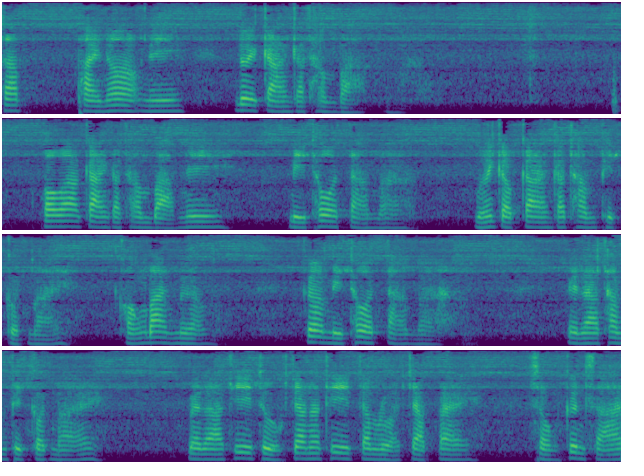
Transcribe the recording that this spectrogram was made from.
ทรัพย์ภายนอกนี้ด้วยการกระทำบาป ราะว่าการกระทำบาปนี้มีโทษตามมา เหมือนกับการกระทำผิดกฎหมายของบ้านเมือง ก็มีโทษตามมา เวลาทำผิดกฎหมาย เวลาที่ถูกเจ้าหน้าที่ตำรวจจับไป ส่งขึ้นศาล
